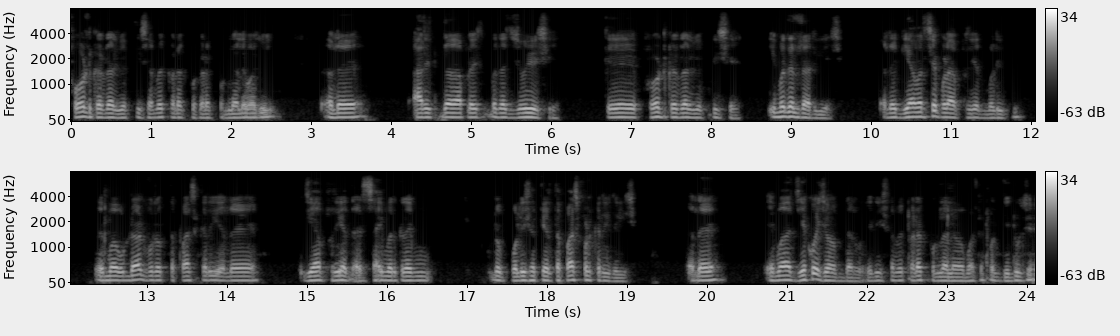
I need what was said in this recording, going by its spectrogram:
ફ્રોડ કરનાર વ્યક્તિ સામે કડકમાં કડક પગલાં લેવા જોઈએ. અને આ રીતના આપણે બધા જોઈએ છીએ કે ફ્રોડ કરનાર વ્યક્તિ છે, એ બદલતા રહીએ છીએ અને ગયા વર્ષે પણ આ ફરિયાદ મળી હતી. એમાં ઊંડાણપૂર્વક તપાસ કરી અને જ્યાં ફરિયાદ સાયબર ક્રાઇમનો પોલીસ અત્યારે તપાસ પણ કરી રહી છે. અને એમાં જે કોઈ જવાબદાર હોય એની સામે કડક પગલાં લેવા માટે પણ કીધું છે.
